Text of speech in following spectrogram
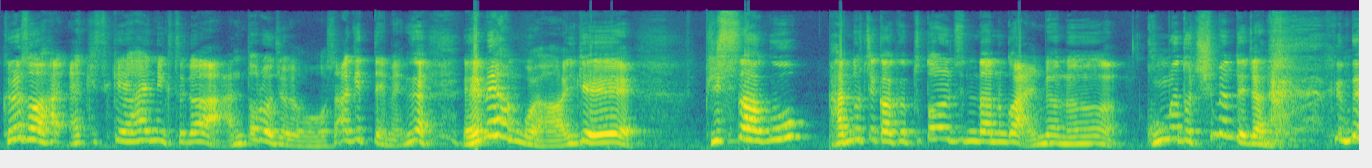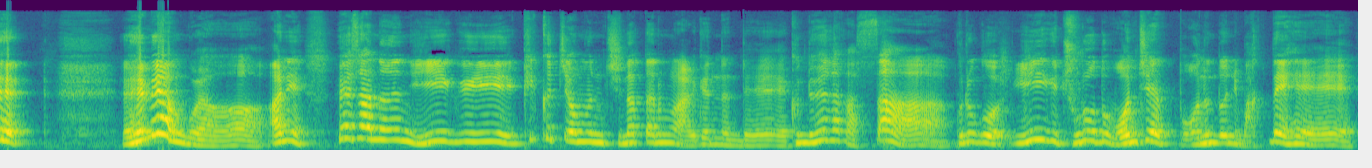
그래서 하- SK 하이닉스가 안 떨어져요. 싸기 때문에. 그러니까 애매한 거야. 이게 비싸고 반도체 가격도 떨어진다는 거 알면은 공매도 치면 되잖아. 근데 애매한 거야. 아니 회사는 이익이 피크점은 지났다는 걸 알겠는데 근데 회사가 싸. 그리고 이익이 줄어도 원체 버는 돈이 막대해.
